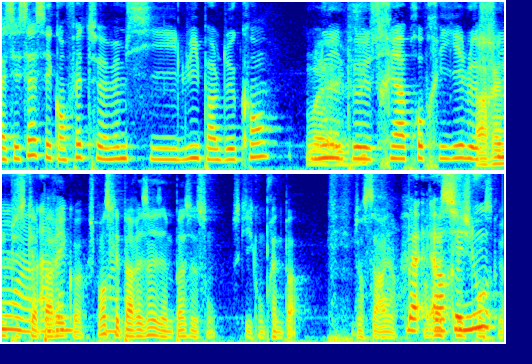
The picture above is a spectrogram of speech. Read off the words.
Bah c'est ça, c'est qu'en fait, euh, même si lui il parle de Caen, Ouais, nous on vu peut se réapproprier le à son. Rennes plus qu'à à Paris, quoi. Je pense que les Parisiens, ils aiment pas ce son, parce qu'ils comprennent pas. J'en sais rien. Bah, alors si, que nous, que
